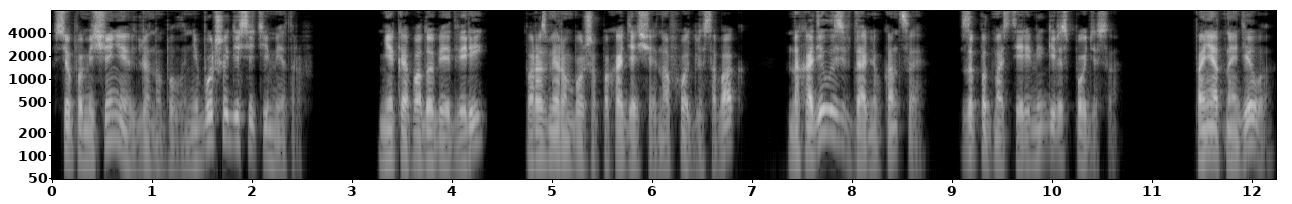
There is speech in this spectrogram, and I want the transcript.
Все помещение в длину было не больше 10 метров. Некое подобие двери, по размерам больше походящее на вход для собак, находилось в дальнем конце, за подмастерьями Гелесподиса. Понятное дело,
